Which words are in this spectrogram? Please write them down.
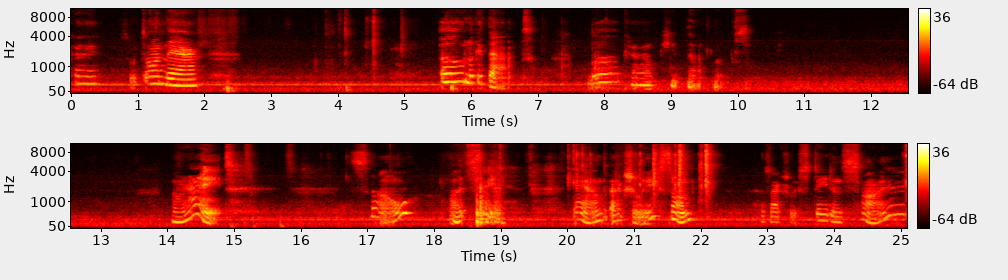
okay. So it's on there. Oh, look at that. Look how cute that looks. All right. So, let's see. And actually, some has actually stayed inside.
